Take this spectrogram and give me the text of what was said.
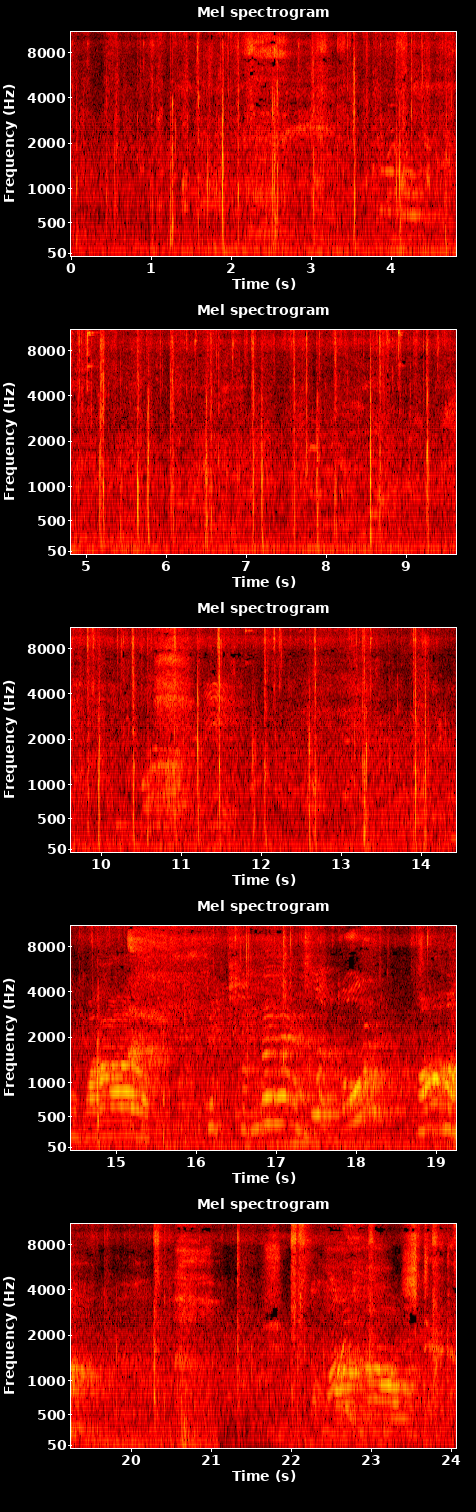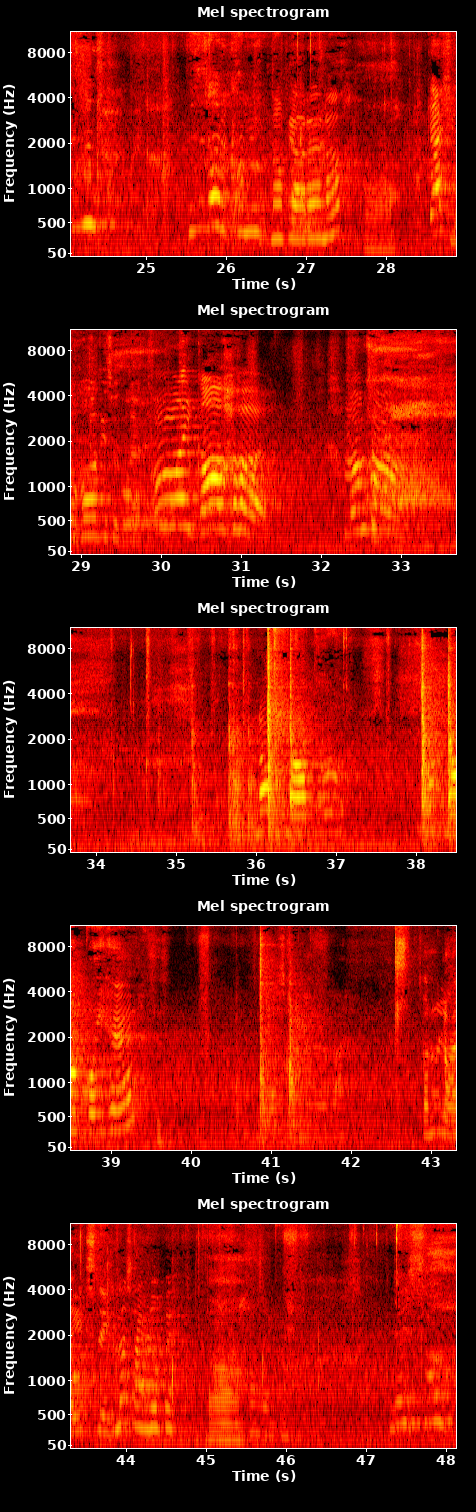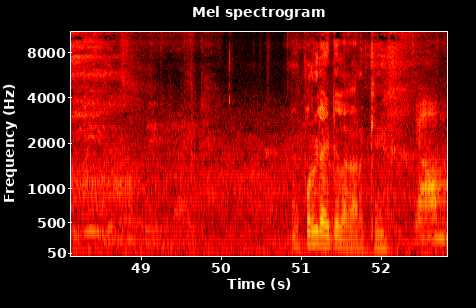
वाह कितना सुंदर है हाँ हाँ This is how to come in. कितना प्यारा है ना? बहुत ही सुंदर Oh my god. Knock knock knock knock कोई है? बहुत सुंदर है ना? चलो लाइट्स देखना साइडों पे। हाँ। They're so big. ऊपर भी लाइटें लगा रखी हैं। क्या हम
